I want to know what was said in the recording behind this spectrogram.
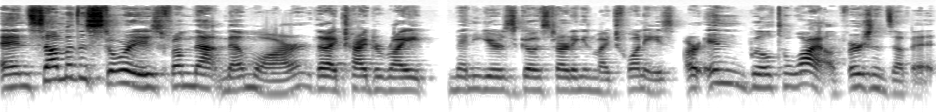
And some of the stories from that memoir that I tried to write many years ago, starting in my 20s, are in Will to Wild versions of it.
